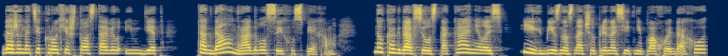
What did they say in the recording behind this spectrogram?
даже на те крохи, что оставил им дед, тогда он радовался их успехам. Но когда все устаканилось, и их бизнес начал приносить неплохой доход,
